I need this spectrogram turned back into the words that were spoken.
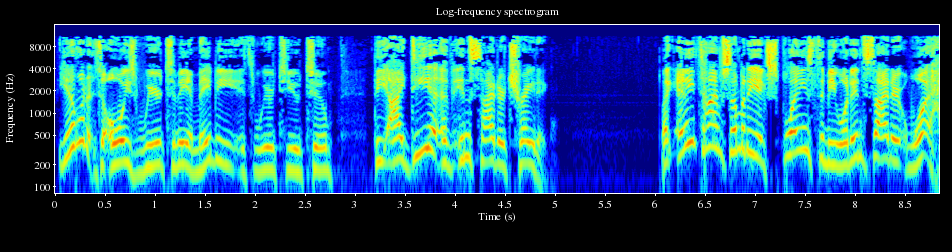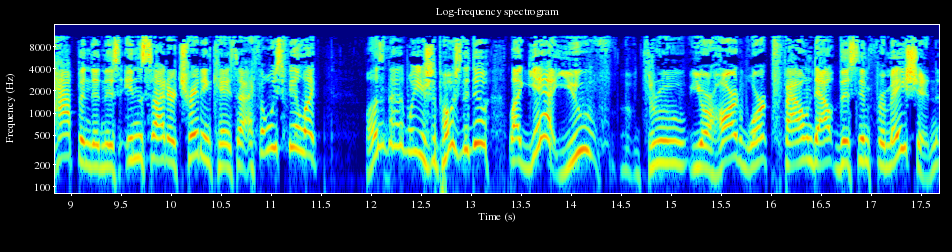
You know what? It's always weird to me, and maybe it's weird to you too? The idea of insider trading. Like anytime somebody explains to me what insider, what happened in this insider trading case, I always feel like, well, isn't that what you're supposed to do? Like, yeah, you through your hard work found out this information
